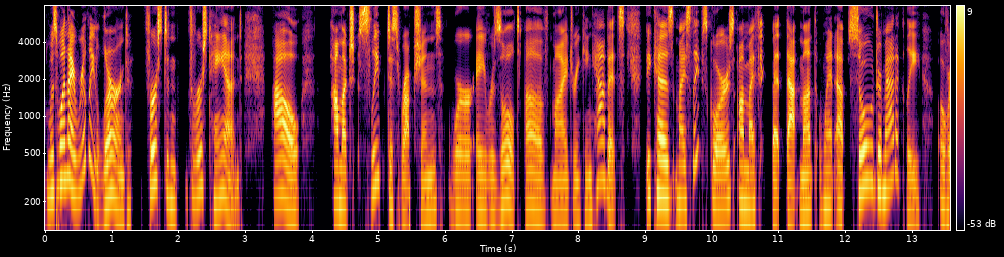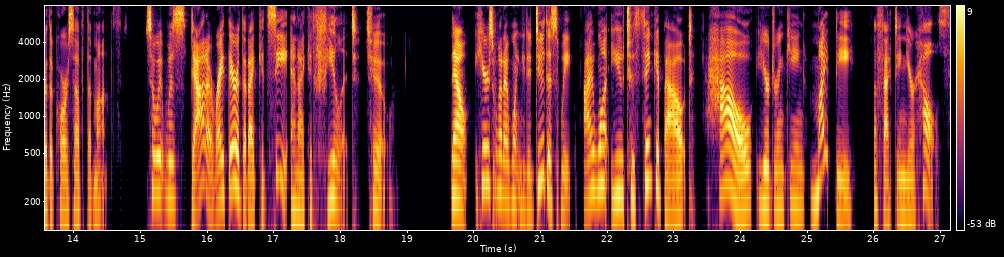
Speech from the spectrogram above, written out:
was when I really learned first and firsthand how how much sleep disruptions were a result of my drinking habits because my sleep scores on my Fitbit that month went up so dramatically over the course of the month. So it was data right there that I could see and I could feel it too. Now, here's what I want you to do this week I want you to think about how your drinking might be affecting your health.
